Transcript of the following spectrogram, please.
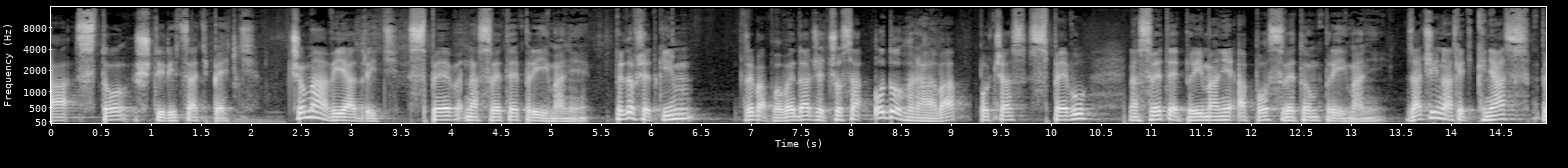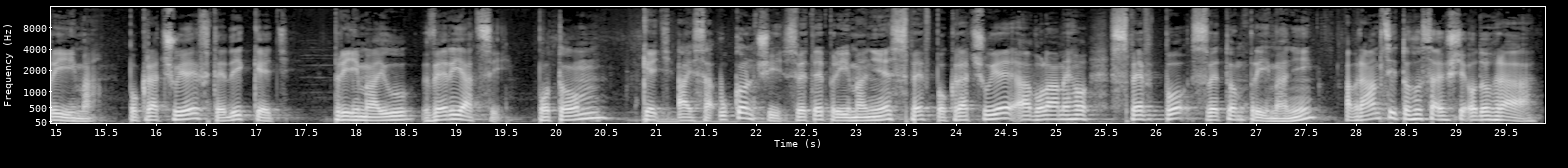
a 145. Čo má vyjadriť spev na sveté príjmanie? Predovšetkým treba povedať, že čo sa odohráva počas spevu na sveté príjmanie a po svetom príjmaní. Začína, keď kňaz príjima. Pokračuje vtedy, keď príjmajú veriaci. Potom, keď aj sa ukončí sveté príjmanie, spev pokračuje a voláme ho spev po svetom príjmaní. A v rámci toho sa ešte odohrá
